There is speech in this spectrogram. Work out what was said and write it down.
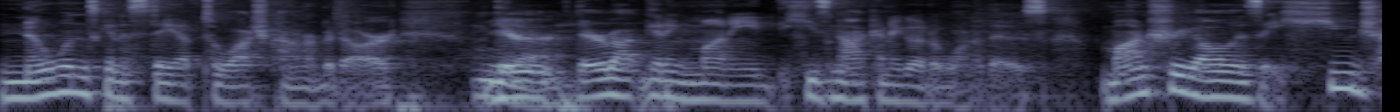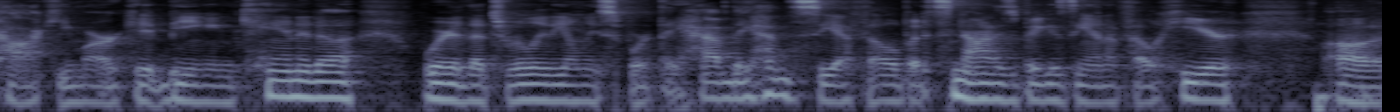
No one's going to stay up to watch Connor Bedard. They're Yeah. they're about getting money. He's not going to go to one of those. Montreal is a huge hockey market, being in Canada, where that's really the only sport they have. They have the CFL, but it's not as big as the NFL here. Uh,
